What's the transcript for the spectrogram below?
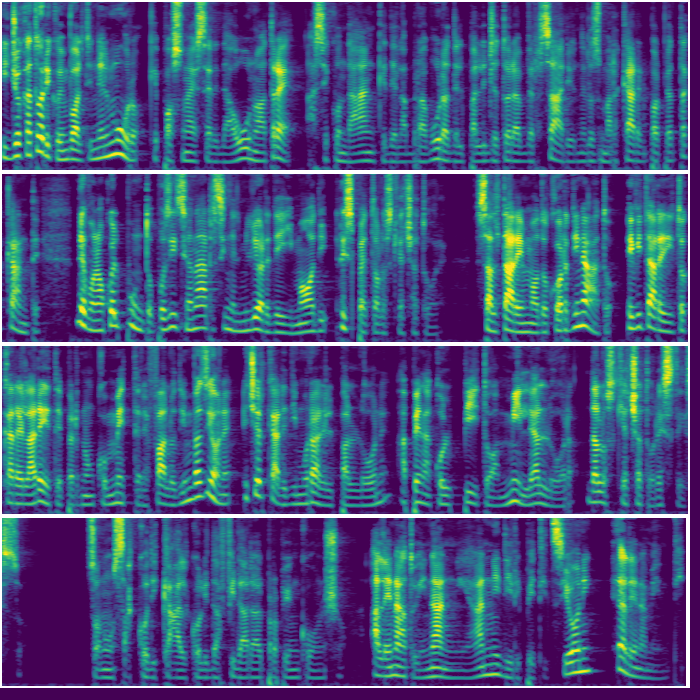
I giocatori coinvolti nel muro, che possono essere da 1 a 3, a seconda anche della bravura del palleggiatore avversario nello smarcare il proprio attaccante, devono a quel punto posizionarsi nel migliore dei modi rispetto allo schiacciatore. Saltare in modo coordinato, evitare di toccare la rete per non commettere fallo di invasione e cercare di murare il pallone appena colpito a mille all'ora dallo schiacciatore stesso. Sono un sacco di calcoli da affidare al proprio inconscio, allenato in anni e anni di ripetizioni e allenamenti.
